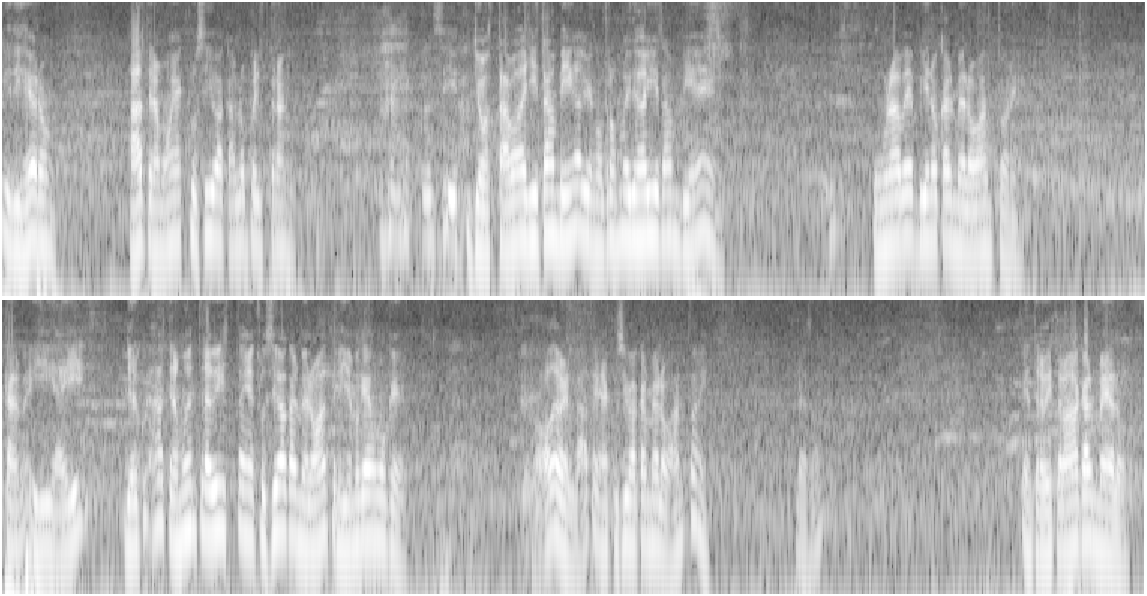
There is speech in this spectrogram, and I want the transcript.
Y dijeron, ah, tenemos en exclusiva a Carlos Beltrán. Exclusivo. Yo estaba allí también, había otros medios allí también. Una vez vino Carmelo Anthony. Y ahí, yo, ah, tenemos entrevista en exclusiva a Carmelo Anthony. Y yo me quedé como que, no, de verdad, tenía exclusiva a Carmelo Anthony. Eso. Entrevistaron a Carmelo.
